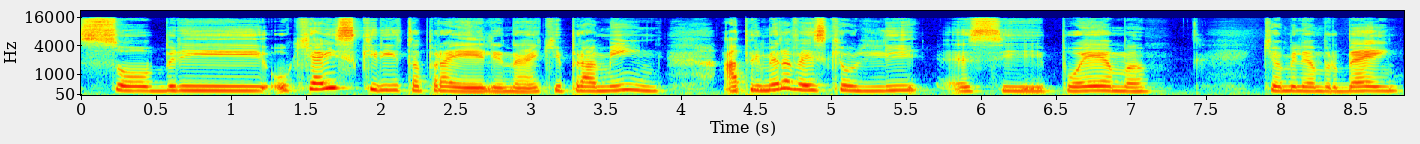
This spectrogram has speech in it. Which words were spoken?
sobre o que é escrita para ele, né? Que para mim, a primeira vez que eu li esse poema, que eu me lembro bem,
